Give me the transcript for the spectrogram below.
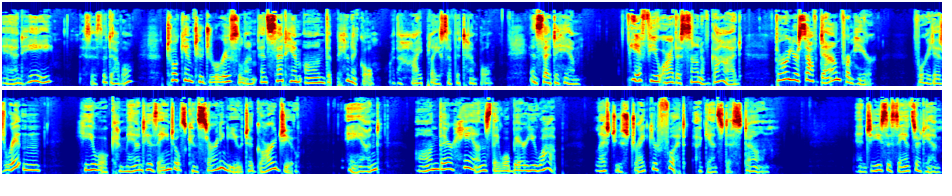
And he, this is the devil, took him to Jerusalem and set him on the pinnacle, or the high place of the temple, and said to him, If you are the Son of God, throw yourself down from here, for it is written, he will command his angels concerning you to guard you, and on their hands they will bear you up, lest you strike your foot against a stone. And Jesus answered him,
